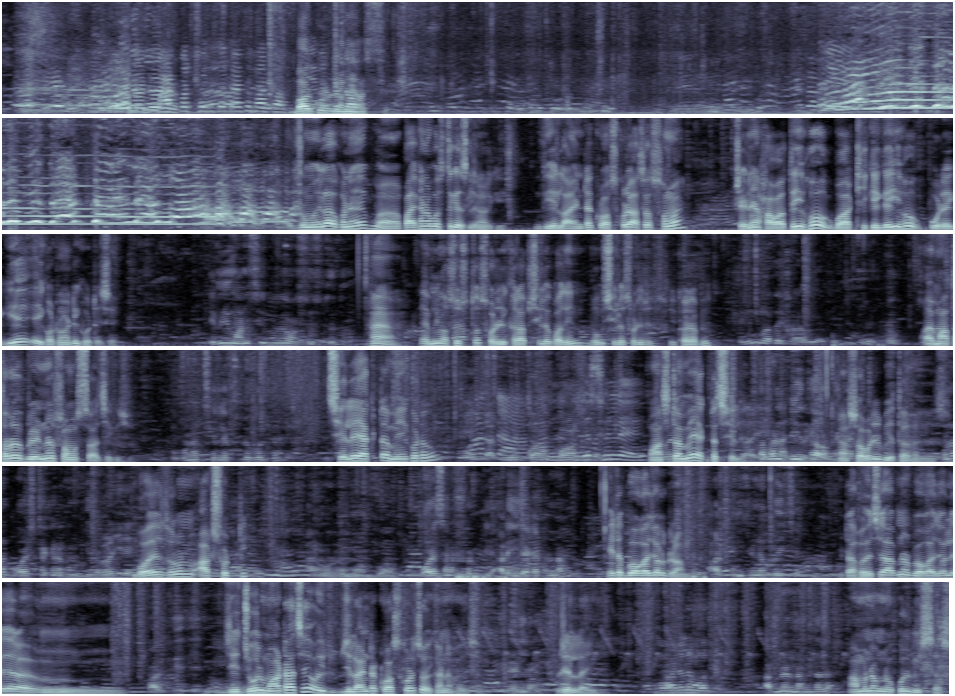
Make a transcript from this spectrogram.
বার করে নামে আসছে। ভদ্রমহিলা ওখানে পায়খানা বসতে গেছিলেন আর কি। দিয়ে লাইনটা ক্রস করে আসার সময় ট্রেনের হাওয়াতেই হোক বা ঠিকে গিয়েই হোক পড়ে গিয়ে এই ঘটনাটি ঘটেছে। এমনি মানসিকভাবে অসুস্থ হ্যাঁ এমনি অসুস্থ শরীর খারাপ ছিল কদিন ভুগছিল শরীর খারাপে আর মাথারও ব্রেনের সমস্যা আছে কিছু। ছেলে বলতে? ছেলে একটা মেয়ে কটা? পাঁচটা মেয়ে একটা ছেলে। হ্যাঁ সবারই বেথা হয়ে গেছে? বয়স ধরুন আটষট্টি। বয়স আটষট্টি আর এই জায়গাটার নাম? এটা বগাজল গ্রাম। আর কোনখানে হয়েছে? এটা হয়েছে আপনার বগাজলে উম, পাশ দিয়ে যে যে জোল মাঠ আছে ওই যে লাইনটা ক্রস করেছে ওইখানে হয়েছে। Rail line. রেল লাইনে। আপনার নাম দাদা? আমার নাম নকুল বিশ্বাস।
